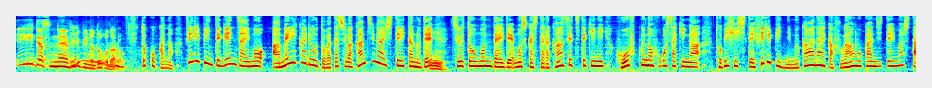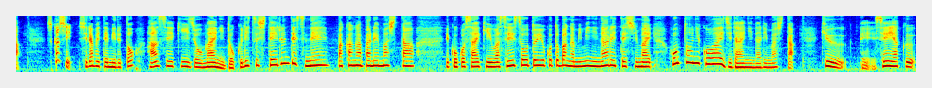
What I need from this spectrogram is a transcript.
いいですね。フィリピンのどこだろう？どこかな？フィリピンって現在もアメリカ領と私は勘違いしていたので、うん中東問題でもしかしたら間接的に報復の矛先が飛び火してフィリピンに向かわないか不安を感じていました。しかし調べてみると半世紀以上前に独立しているんですね。バカがバレました。えここ最近は戦争という言葉が耳に慣れてしまい本当に怖い時代になりました。旧、えー製薬、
